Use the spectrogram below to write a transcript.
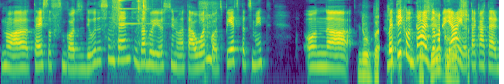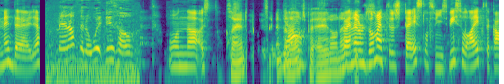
no Teslas esmu kaut kādus 20 centus dabūjusi, no tā otras kaut kāds 15. Un, uh, Nu, bet, bet tik un tā, es domāju, jā, jo tā kā tā ir nedēļa. Man, Un uh, es, centu Jā. neliks pie eiro. vai ne, es domāju, ka tas Teslas viņas visu laiku tā kā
